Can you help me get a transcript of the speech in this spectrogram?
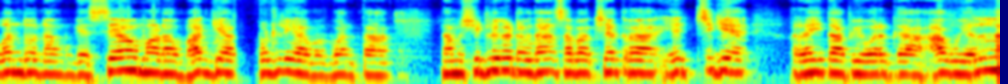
ಒಂದು ನಮ್ಗೆ ಸೇವೆ ಮಾಡೋ ಭಾಗ್ಯ ಕೊಡ್ಲಿ ಆ ಭಗವಂತ ನಮ್ಮ ಶಿಡ್ಲಘಟ್ಟ ವಿಧಾನಸಭಾ ಕ್ಷೇತ್ರ ಹೆಚ್ಚಿಗೆ ರೈತಾಪಿ ವರ್ಗ ಹಾಗೂ ಎಲ್ಲ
